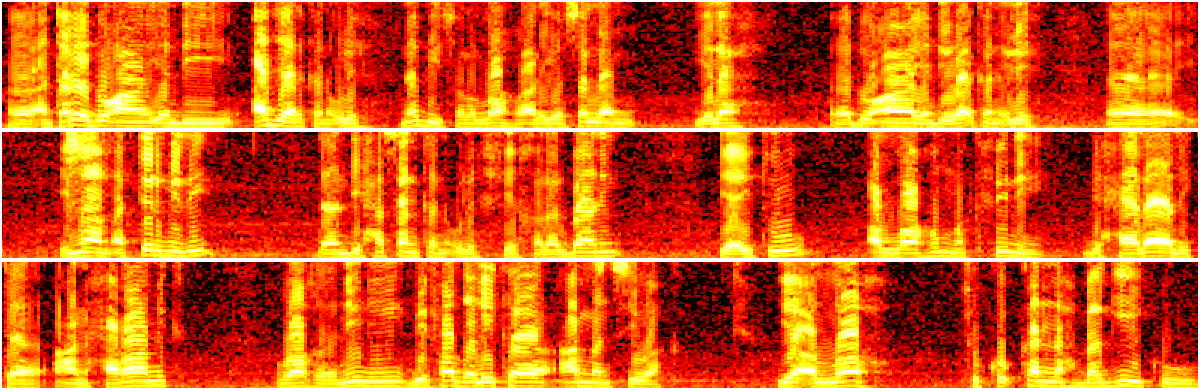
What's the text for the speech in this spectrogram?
Uh, antara doa yang diajarkan oleh Nabi wasallam ialah uh, doa yang diriwayatkan oleh uh, Imam At-Tirmidzi dan dihasankan oleh Syekh Al-Albani yaitu Allahumma kfini bihalalika an haramik wa ghanini bifadlika amman siwak. Ya Allah cukupkanlah bagiku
